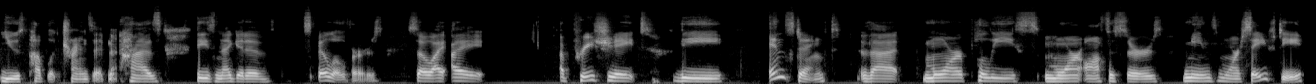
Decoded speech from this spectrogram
use public transit and it has these negative spillovers. So I, I appreciate the instinct that more police, more officers means more safety,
